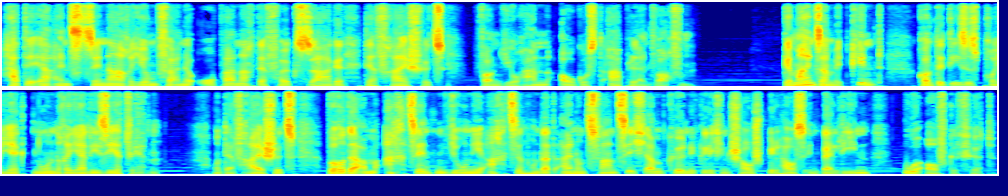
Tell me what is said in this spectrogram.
hatte er ein Szenarium für eine Oper nach der Volkssage Der Freischütz von Johann August Apel entworfen. Gemeinsam mit Kind konnte dieses Projekt nun realisiert werden und der Freischütz wurde am 18. Juni 1821 am Königlichen Schauspielhaus in Berlin uraufgeführt.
